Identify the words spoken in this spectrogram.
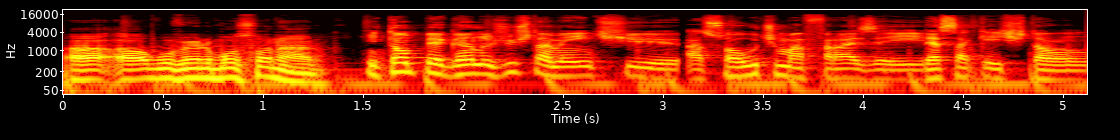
a, ao governo Bolsonaro. Então, pegando justamente a sua última frase aí dessa questão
